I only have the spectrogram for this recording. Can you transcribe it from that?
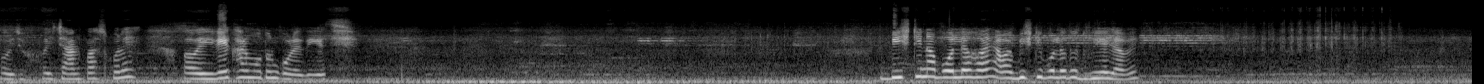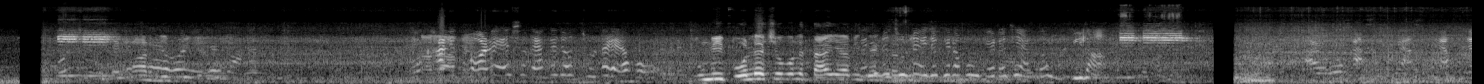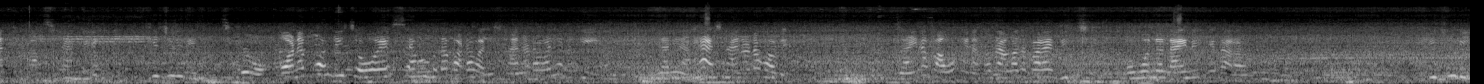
ওই যে, ওই চারপাশ করে, ওই রেখার মতন করে দিয়েছি। বৃষ্টি না পড়লে হয়, আবার বৃষ্টি পড়লে তো ধুয়ে যাবে। যে ওর চুলটা তুমি বলেছ বলে তাই আমি দেখলাম। চুলটা এই যে কীরকম কেটেছে একদম আর ও আসতে আসতে খিচুড়ি দিচ্ছে। অনেকক্ষণ দিচ্ছে ও এসছে এখন কোথাও কটা বাজে? সাড়ে নটা বাজে নাকি? জানি না। হ্যাঁ সাড়ে নটা হবে। জানি না পাবো কিনা তবে আমাদের পাড়ায় দিচ্ছে। ও বলল লাইনে কে দাঁড়াবো খিচুড়ি।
